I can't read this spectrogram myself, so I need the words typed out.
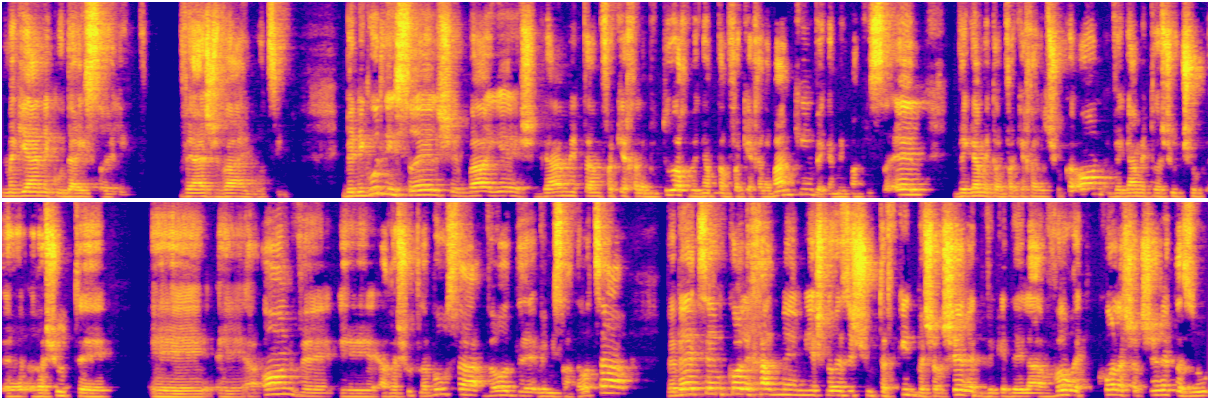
מגיעה הנקודה הישראלית, וההשוואה אם רוצים. בניגוד לישראל שבה יש גם את המפקח על הביטוח וגם את המפקח על הבנקים וגם את בנק ישראל וגם את המפקח על שוק ההון וגם את רשות, שוק, אה, רשות אה, אה, ההון והרשות לבורסה ועוד, ומשרד האוצר ובעצם כל אחד מהם יש לו איזשהו תפקיד בשרשרת וכדי לעבור את כל השרשרת הזו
